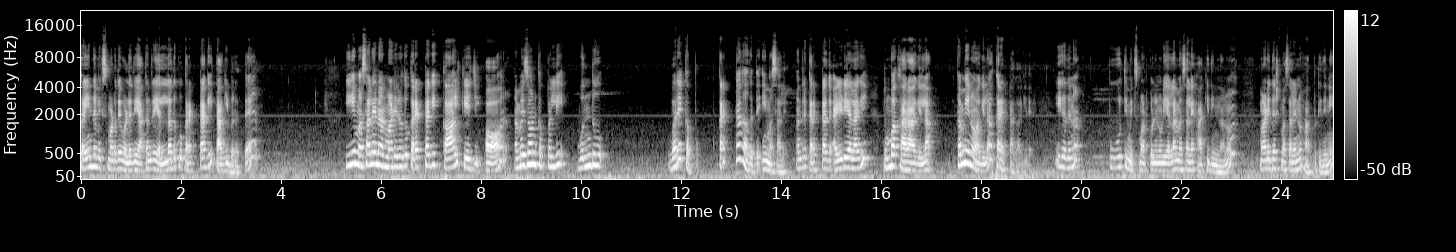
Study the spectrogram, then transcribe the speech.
ಕೈಯಿಂದ ಮಿಕ್ಸ್ ಮಾಡೋದೇ ಒಳ್ಳೆಯದು ಯಾಕಂದರೆ ಎಲ್ಲದಕ್ಕೂ ಕರೆಕ್ಟಾಗಿ ತಾಗಿ ಬರುತ್ತೆ. ಈ ಮಸಾಲೆ ನಾನು ಮಾಡಿರೋದು ಕರೆಕ್ಟಾಗಿ ಕಾಲು ಕೆ ಜಿ ಆರ್ ಅಮೆಝಾನ್ ಕಪ್ಪಲ್ಲಿ ಒಂದು ವರೆ ಕಪ್ಪು. ಕರೆಕ್ಟಾಗಿ ಆಗುತ್ತೆ ಈ ಮಸಾಲೆ. ಅಂದರೆ ಕರೆಕ್ಟಾಗಿ ಐಡಿಯಲ್ ಆಗಿ ತುಂಬ ಖಾರ ಆಗಿಲ್ಲ, ಕಮ್ಮಿನೂ ಆಗಿಲ್ಲ ಕರೆಕ್ಟಾಗಿ ಆಗಿದೆ. ಈಗ ಅದನ್ನು ಪೂರ್ತಿ ಮಿಕ್ಸ್ ಮಾಡ್ಕೊಳ್ಳಿ ನೋಡಿ. ಎಲ್ಲ ಮಸಾಲೆ ಹಾಕಿದ್ದೀನಿ ನಾನು. ಮಾಡಿದಷ್ಟು ಮಸಾಲೆನೂ ಹಾಕ್ಬಿಟ್ಟಿದ್ದೀನಿ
